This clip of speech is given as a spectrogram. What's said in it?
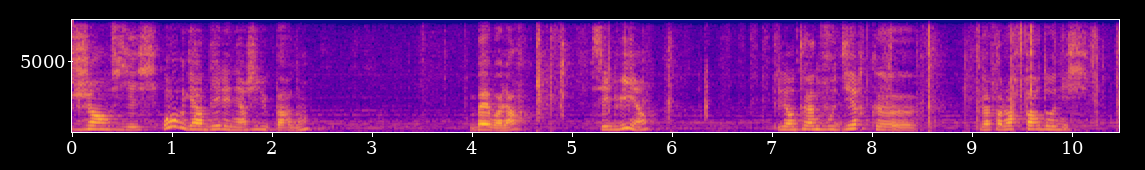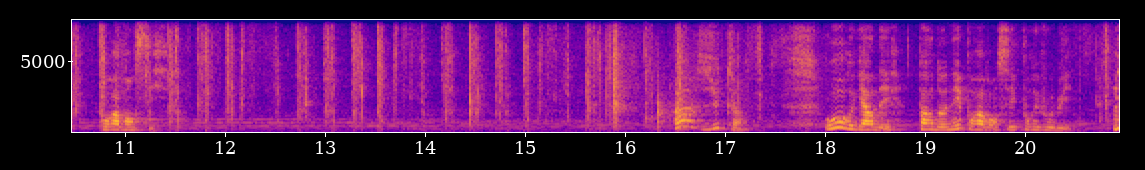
janvier Oh, regardez l'énergie du pardon. Ben voilà, c'est lui. Hein. Il est en train de vous dire que il va falloir pardonner pour avancer. Ah, zut Oh, regardez, pardonner pour avancer, pour évoluer.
